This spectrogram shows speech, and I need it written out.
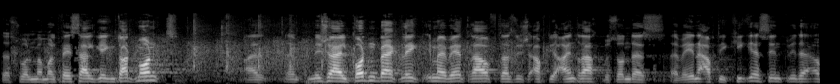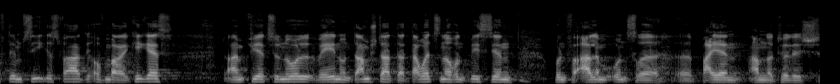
Das wollen wir einmal festhalten gegen Dortmund. Äh, Michael Boddenberg legt immer Wert darauf, dass ich auch die Eintracht besonders erwähne. Auch die Kickers sind wieder auf dem Siegesfahrt, die Offenbarer Kickers. Einem 4 zu 0 Wien und Darmstadt. Da dauert es noch ein bisschen. Und vor allem unsere äh, Bayern haben natürlich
